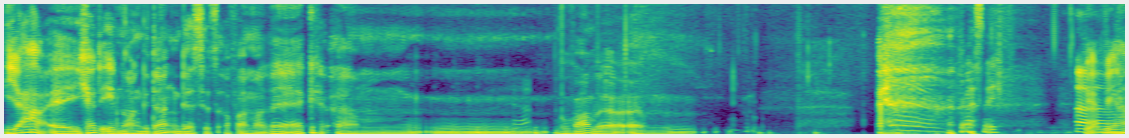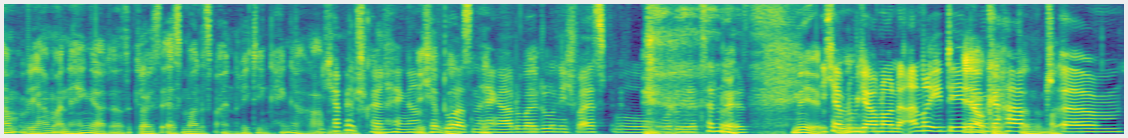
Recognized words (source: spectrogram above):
ja, ey, ich hatte eben noch einen Gedanken, der ist jetzt auf einmal weg. Ähm, ja. Wo waren wir? Ähm, ich weiß nicht. Wir, wir, ähm. haben, wir haben einen Hänger. Das ist, glaube ich, das erste Mal, dass wir einen richtigen Hänger haben. Ich habe jetzt keinen Hänger. du hast einen Hänger, weil du nicht weißt, wo, wo du jetzt hin willst. nee, ich habe nämlich auch noch eine andere Idee ja, dann okay, gehabt, dann ähm,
